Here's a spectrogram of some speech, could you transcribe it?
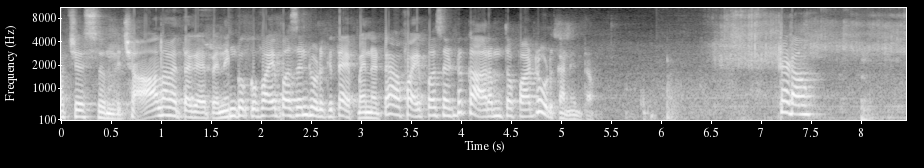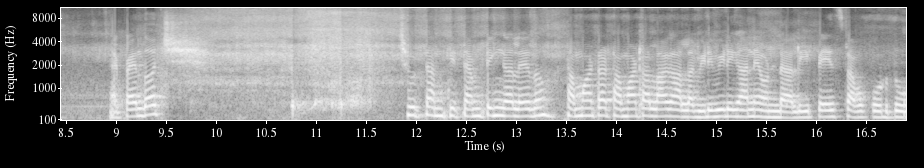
వచ్చేస్తుంది. చాలా మెత్తగా అయిపోయింది. ఇంకొక ఫైవ్ పర్సెంట్ ఉడికితే అయిపోయినట్టే. ఆ ఫైవ్ పర్సెంట్ కారంతో పాటు ఉడకనిద్దాం. టడా? అయిపోయిందో? చూడటానికి టెంప్టింగ్గా లేదు. టమాటా టమాటా లాగా అలా విడివిడిగానే ఉండాలి. పేస్ట్ అవ్వకూడదు.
